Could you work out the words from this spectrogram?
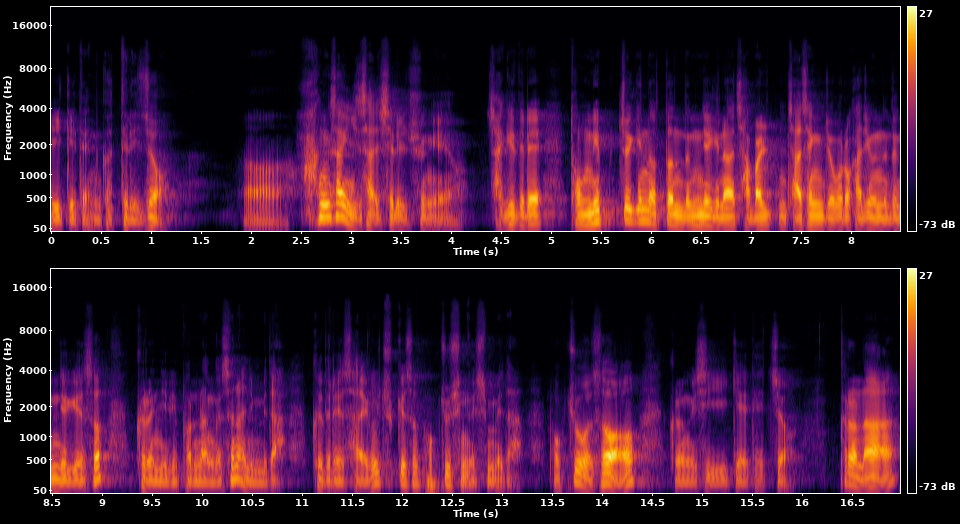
있게 된 것들이죠. 어, 항상 이 사실이 중요해요. 자기들의 독립적인 어떤 능력이나 자발, 자생적으로 가지고 있는 능력에서 그런 일이 벌어난 것은 아닙니다. 그들의 사역을 주께서 복 주신 것입니다. 복 주어서 그런 것이 있게 됐죠. 그러나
